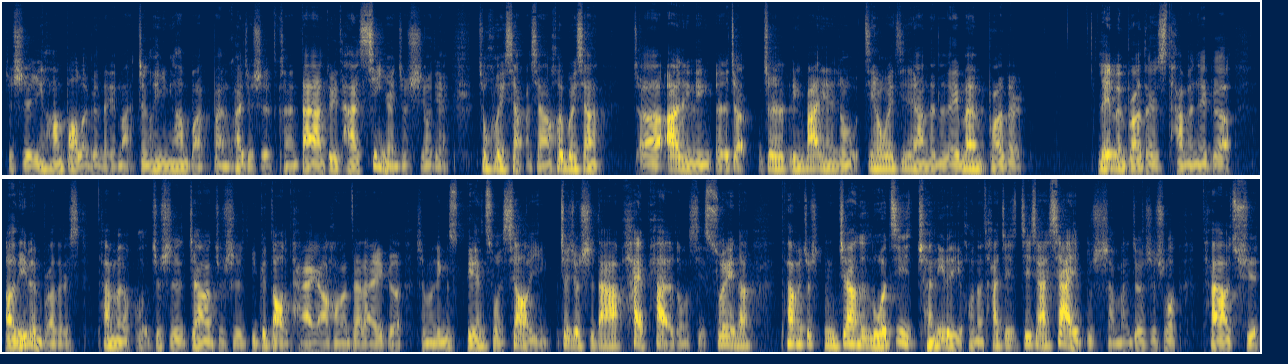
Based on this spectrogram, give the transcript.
就是银行爆了个雷嘛，整个银行板板块就是可能大家对它信任就是有点就会想想会不会像呃二零零呃这就是零八年那种金融危机那样的雷曼 brother。Lehman Brothers 他们那个啊，Lehman Brothers 他们就是这样，就是一个倒台，然后呢再来一个什么连连锁效应，这就是大家害怕的东西。所以呢，他们就是你这样的逻辑成立了以后呢，他接接下来下一步是什么？就是说他要去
